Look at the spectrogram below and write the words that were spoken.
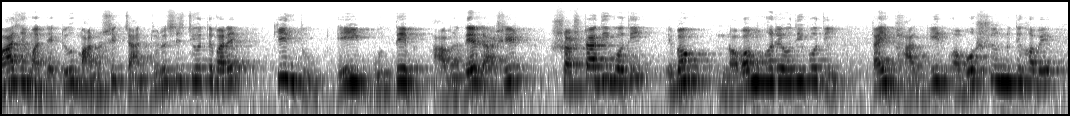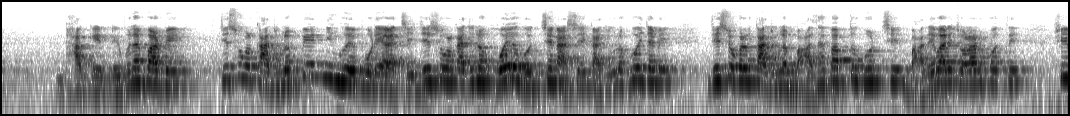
মাঝে মাঝে একটু মানসিক চাঞ্চল্য সৃষ্টি হতে পারে। কিন্তু এই বুধদেব আপনাদের রাশির ষষ্ঠাধিপতি এবং নবম ঘরের অধিপতি, তাই ভাগ্যের অবশ্যই উন্নতি হবে। ভাগ্যের ডেভেলপ বাড়বে। যে সকল কাজগুলো পেন্ডিং হয়ে পড়ে আছে, যে সকল কাজগুলো হয়ে হচ্ছে না, সেই কাজগুলো হয়ে যাবে। যে সকল কাজগুলো বাধাপ্রাপ্ত ঘটছে, বাদে বাড়ি চলার পথে, সেই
